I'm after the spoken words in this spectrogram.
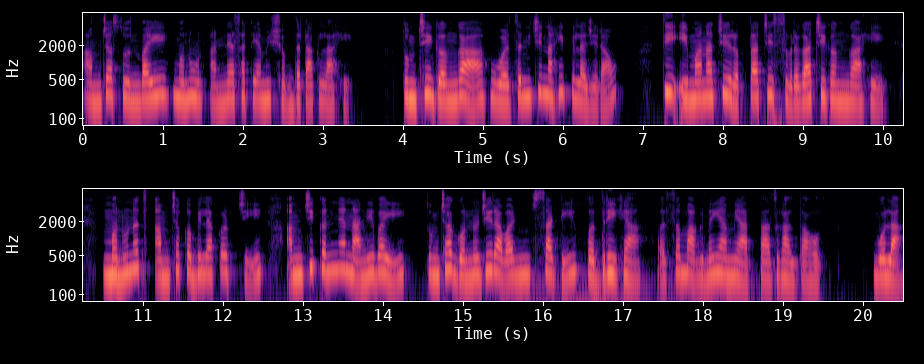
आमच्या सुनबाई म्हणून आणण्यासाठी आम्ही शब्द टाकला आहे. तुमची गंगा वळचणीची नाही पिलाजीराव, ती इमानाची रक्ताची स्वर्गाची गंगा आहे. म्हणूनच आमच्या कबिल्याकडची आमची कन्या नानीबाई तुमच्या गणोजीरावांसाठी पदरी घ्या असं मागणंही आम्ही आत्ताच घालतो आहोत. बोला,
